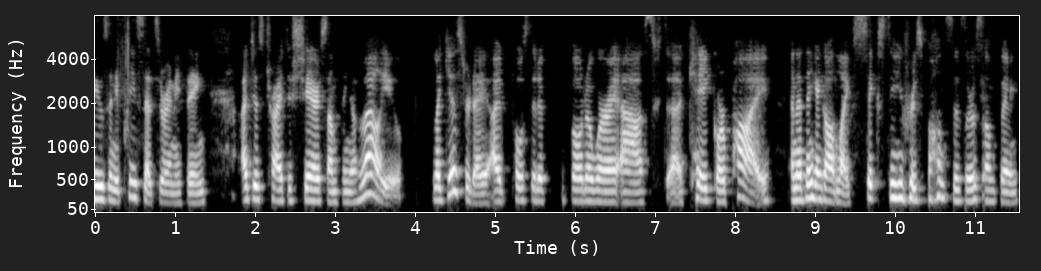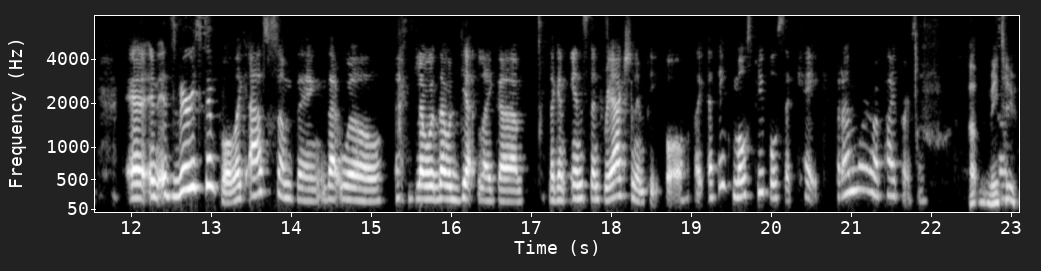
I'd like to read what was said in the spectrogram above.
use any presets or anything. I just try to share something of value. Like yesterday, I posted a photo where I asked uh, cake or pie, and I think I got like 60 responses or something. And, and it's very simple. Like ask something that will that would that would get like a like an instant reaction in people. Like I think most people said cake, but I'm more of a pie person. Uh, me so, too.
